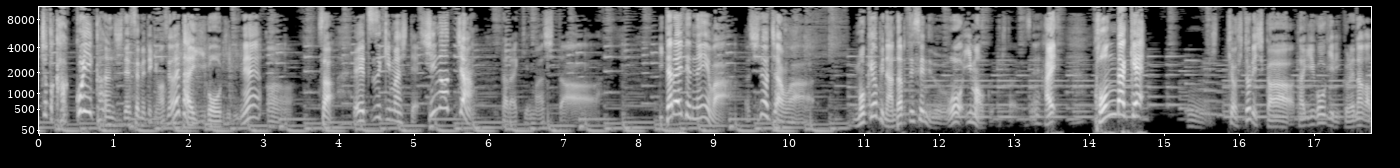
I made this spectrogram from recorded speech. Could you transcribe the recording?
う。ちょっとかっこいい感じで攻めてきますよね、大義号切りね。うん。さあ、えー、続きまして、しのちゃん、いただきました。いただいてねえわ。しのちゃんは、木曜日のアダルテ川柳を今送ってきたんですね。はい。こんだけうん、今日一人しか、タギゴギリくれなかっ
